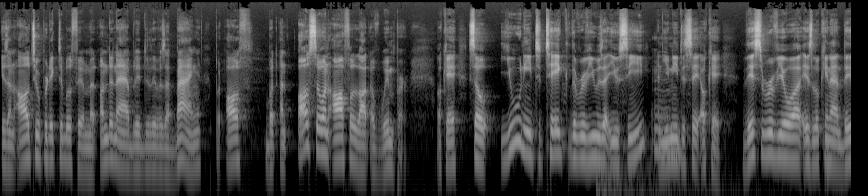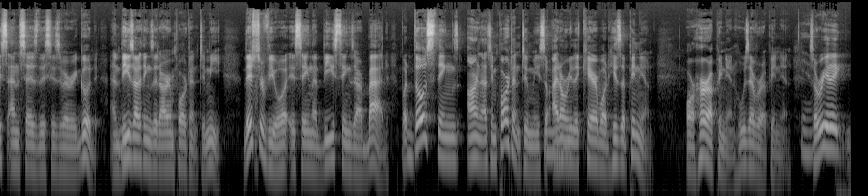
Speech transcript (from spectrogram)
is an all too predictable film that undeniably delivers a bang, but all but an, also an awful lot of whimper. Okay, so you need to take the reviews that you see and you mm. need to say, okay, this reviewer is looking at this and says this is very good, and these are things that are important to me. This reviewer is saying that these things are bad, but those things aren't that important to me, so I don't mm. really care about his opinion or her opinion, whose ever opinion. Yeah. So really,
